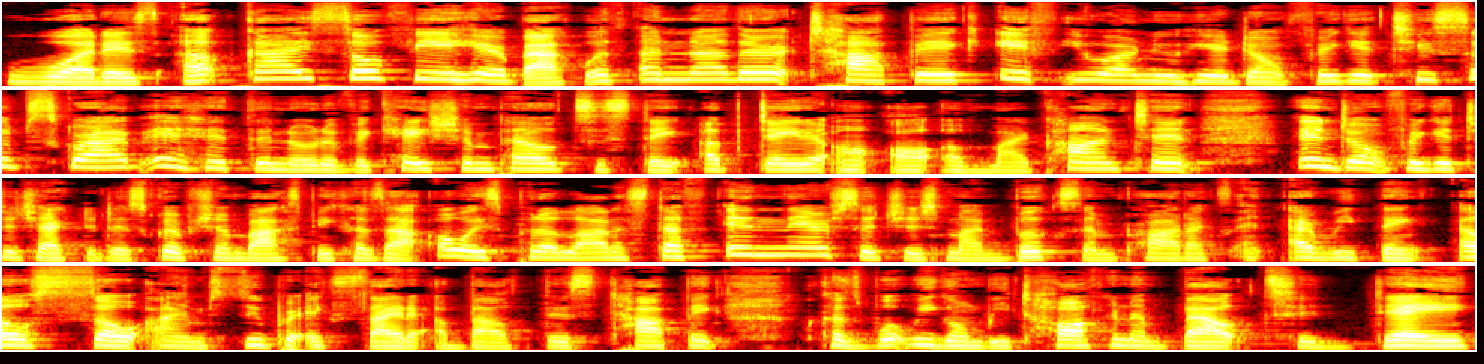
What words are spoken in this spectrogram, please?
what is up, guys? Sophia here back with another topic. If you are new here, don't forget to subscribe and hit the notification bell to stay updated on all of my content. And don't forget to check the description box because I always put a lot of stuff in there, such as my books and products and everything else. So I'm super excited about this topic because what we're going to be talking about today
